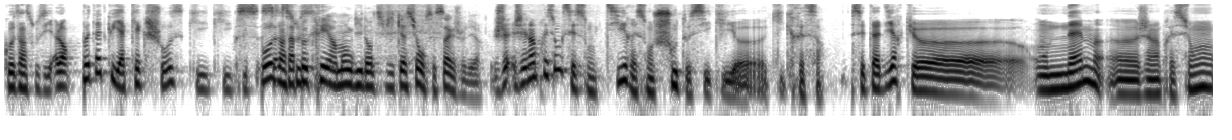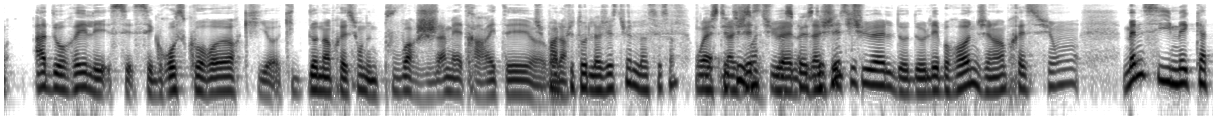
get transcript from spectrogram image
cause un souci. Alors peut-être qu'il y a quelque chose qui, qui, pose ça, un ça peut créer un manque d'identification, c'est ça que je veux dire. J'ai l'impression que c'est son tir et son shoot aussi qui, euh, qui crée ça. C'est-à-dire que euh, on aime, euh, j'ai l'impression, adorer les, ces, gros scoreurs qui, qui donnent l'impression de ne pouvoir jamais être arrêtés. tu parles plutôt de la gestuelle, là, c'est ça? Ouais, la gestuelle, la gestuelle de, de Lebron, j'ai l'impression même s'il met quatre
